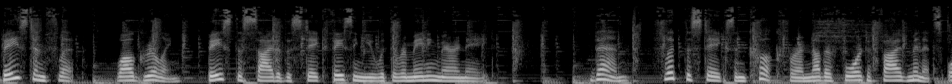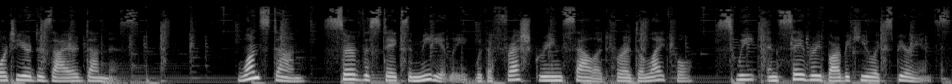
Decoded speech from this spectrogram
Baste and flip, while grilling, baste the side of the steak facing you with the remaining marinade. Then, flip the steaks and cook for another 4 to 5 minutes or to your desired doneness. Once done, serve the steaks immediately with a fresh green salad for a delightful, sweet and savory barbecue experience.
